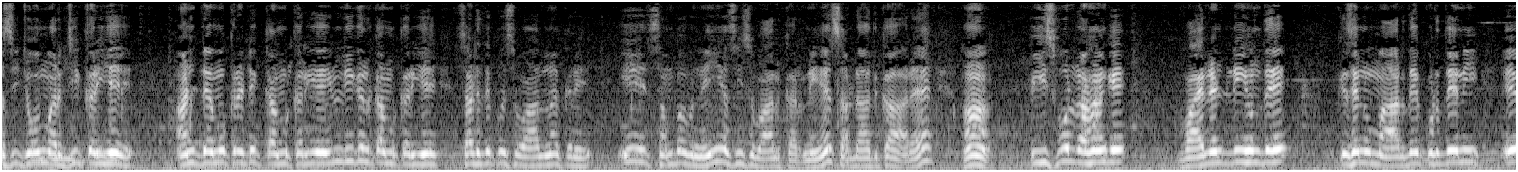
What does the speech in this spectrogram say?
ਅਸੀਂ ਜੋ ਮਰਜ਼ੀ ਕਰੀਏ ਅਨਡੈਮੋਕ੍ਰੈਟਿਕ ਕੰਮ ਕਰੀਏ ਇਲੀਗਲ ਕੰਮ ਕਰੀਏ, ਸਾਡੇ ਤੇ ਕੋਈ ਸਵਾਲ ਨਾ ਕਰੇ। ਇਹ ਸੰਭਵ ਨਹੀਂ, ਅਸੀਂ ਸਵਾਲ ਕਰਨੇ ਹੈ ਸਾਡਾ ਅਧਿਕਾਰ ਹੈ। ਹਾਂ ਪੀਸਫੁਲ ਰਹਾਂਗੇ ਵਾਇਲੈਂਟ ਨਹੀਂ ਹੁੰਦੇ ਕਿਸੇ ਨੂੰ ਮਾਰਦੇ ਕੁੱਟਦੇ ਨਹੀਂ। ਇਹ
